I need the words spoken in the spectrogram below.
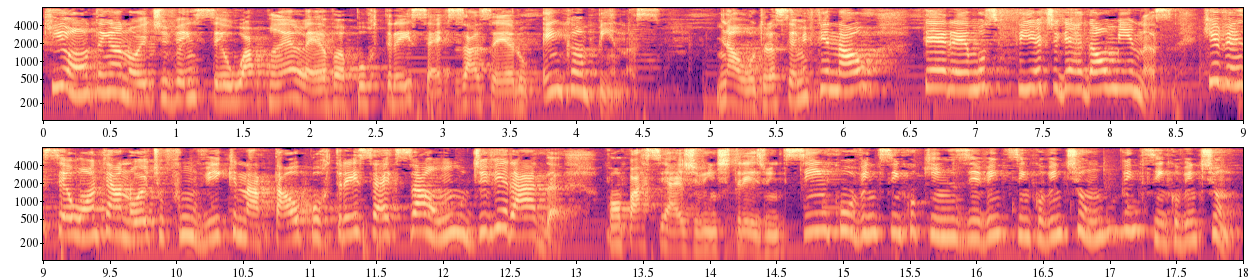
que ontem à noite venceu o Apan Eleva por 3 sets a 0 em Campinas. Na outra semifinal, teremos Fiat Gerdau Minas, que venceu ontem à noite o Funvic Natal por 3 sets a 1 de virada, com parciais de 23-25, 25-15, 25-21, 25-21.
